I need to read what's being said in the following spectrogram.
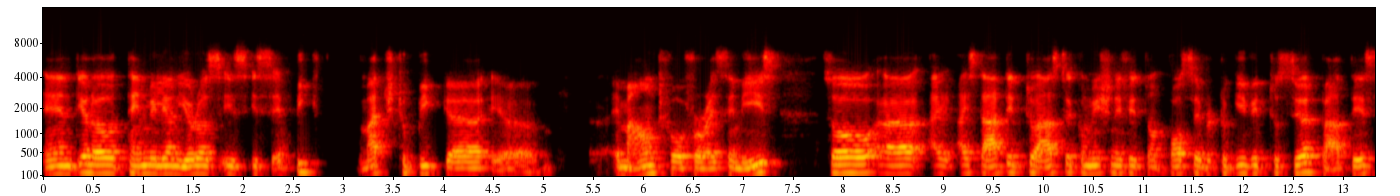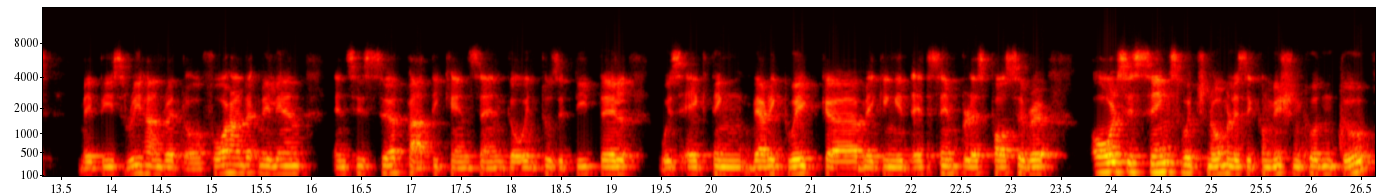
And, you know, 10 million euros is, is a big, much too big amount for, for SMEs. So I, I started to ask the Commission if it's not possible to give it to third parties maybe 300 or 400 million. And this third party can then go into the detail with acting very quick, uh, making it as simple as possible. All these things which normally the commission couldn't do.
